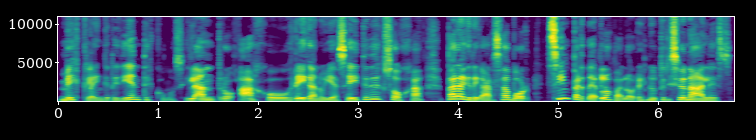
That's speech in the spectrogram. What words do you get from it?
Mezcla ingredientes como cilantro, ajo, orégano y aceite de soja para agregar sabor sin perder los valores nutricionales.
